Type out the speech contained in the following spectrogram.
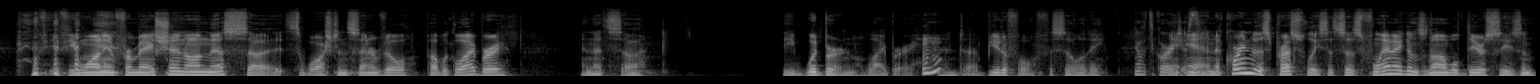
if, if you want information on this, uh, it's Washington Centerville Public Library, and that's uh, the Woodbourne Library, and a beautiful facility. Oh, it's gorgeous. And according to this press release, it says Flanagan's novel Deer Season,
